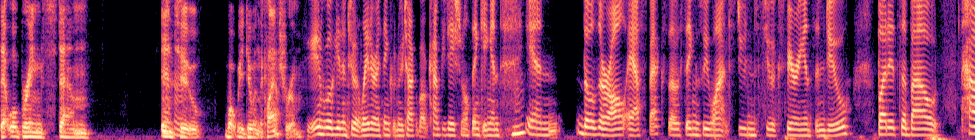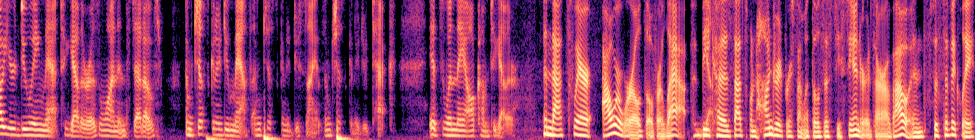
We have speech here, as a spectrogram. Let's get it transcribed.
that will bring STEM Mm-hmm. into what we do in the classroom. and we'll get into it later i think when we talk about computational thinking and mm-hmm. and those are all aspects of things we want students to experience and do but it's about how you're doing that together as one instead of i'm just going to do math i'm just going to do science i'm just going to do tech. It's when they all come together And that's where our worlds overlap because that's 100% what those ISTE standards are about. And specifically,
